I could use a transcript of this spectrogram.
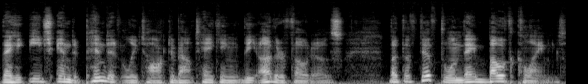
They each independently talked about taking the other photos, but the fifth one they both claimed.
